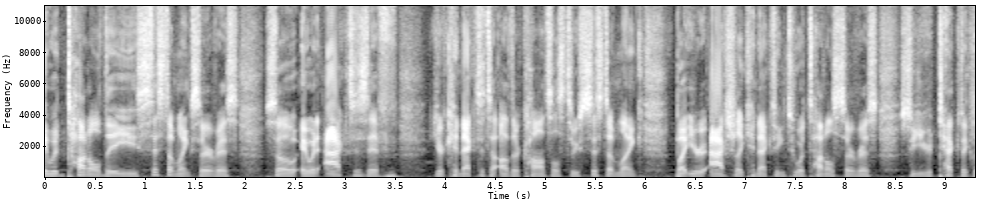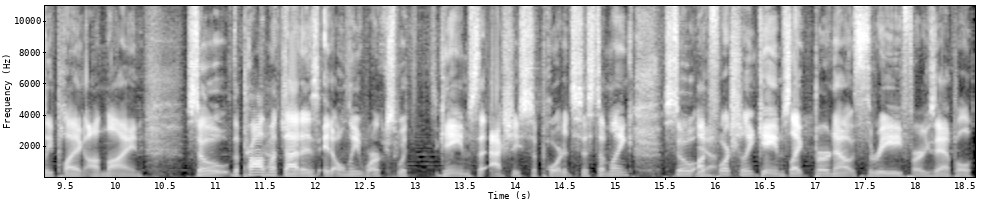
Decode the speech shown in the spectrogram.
it would tunnel the system link service so it would act as if you're connected to other consoles through system link but you're actually connecting to a tunnel service so you're technically playing online so the problem with that is it only works with games that actually supported system link so Yeah. unfortunately games like burnout 3 for example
